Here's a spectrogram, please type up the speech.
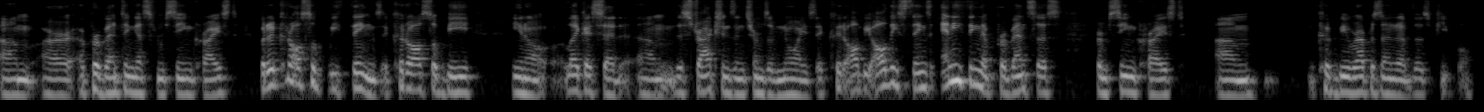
um, are, are preventing us from seeing Christ, but it could also be things. It could also be you know, like I said, um, distractions in terms of noise. It could all be all these things, anything that prevents us from seeing Christ um, could be representative of those people.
